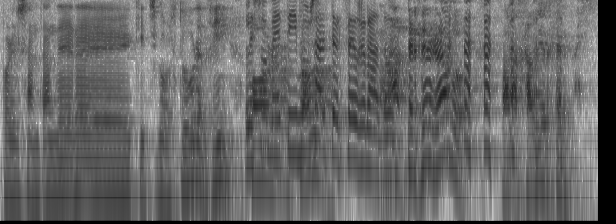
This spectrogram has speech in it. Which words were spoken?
por el Santander eh, Kids Golf Tour, en fin. Le sometimos al tercer grado. Al tercer grado, para Javier Gervás.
